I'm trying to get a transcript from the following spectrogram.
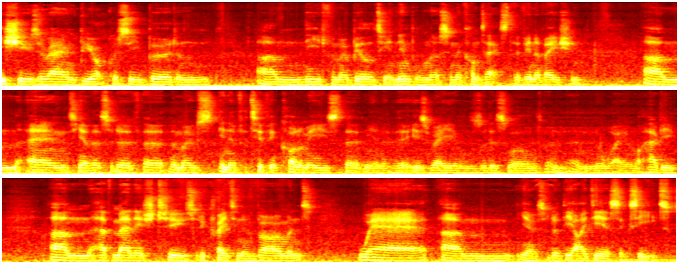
issues around bureaucracy, burden, um, need for mobility and nimbleness in the context of innovation. Um, and you know the sort of the, the most innovative economies that you know the Israels of this world and, and Norway and what have you um, have managed to sort of create an environment where um, you know sort of the idea succeeds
